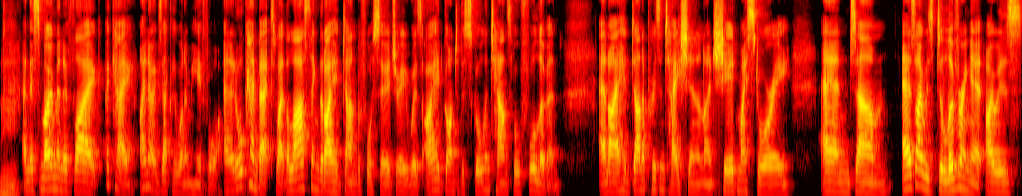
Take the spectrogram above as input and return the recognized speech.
and this moment of like, okay, I know exactly what I'm here for. And it all came back to like the last thing that I had done before surgery was I had gone to the school in Townsville for Livin and I had done a presentation and I'd shared my story. And um, as I was delivering it, I was,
